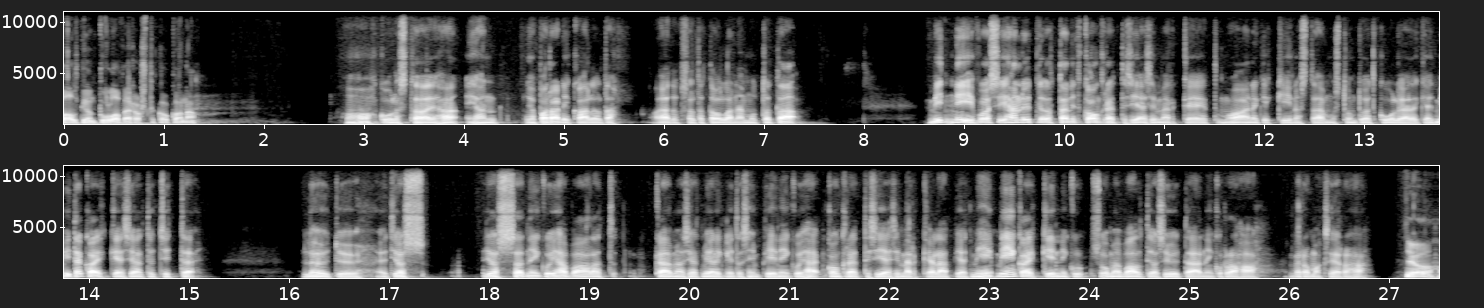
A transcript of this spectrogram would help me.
valtion tuloverosta kokonaan? Oho, kuulostaa ihan, ihan jopa radikaalilta ajatukselta tollainen, mutta tota, mi, niin, voisi ihan nyt ottaa niitä konkreettisia esimerkkejä, että mua ainakin kiinnostaa musta tuntuu, että kuulijoitakin, että mitä kaikkea sieltä nyt sitten löytyy. Että jos, jos sä niin kuin ihan vaan alat käymään sieltä mielenkiintoisimpia niin kuin ihan konkreettisia esimerkkejä läpi, että mihin, mihin kaikkiin niin kuin Suomen valtio syytää niin kuin rahaa, veronmaksajien rahaa? Joo,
